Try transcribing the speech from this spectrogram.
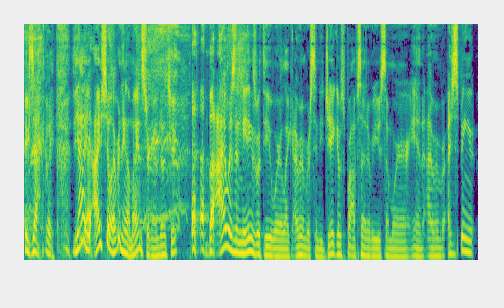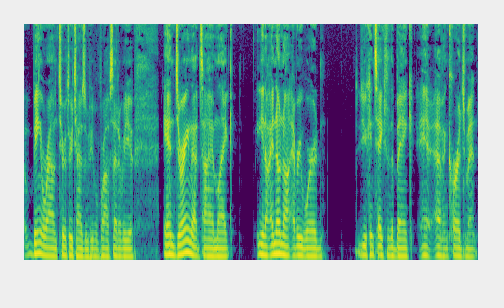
exactly. Yeah, I show everything on my Instagram, don't you? but I was in meetings with you where, like, I remember Cindy Jacobs prophesied over you somewhere, and I remember I just being being around two or three times when people prophesied over you, and during that time, like, you know, I know not every word you can take to the bank eh, of encouragement.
